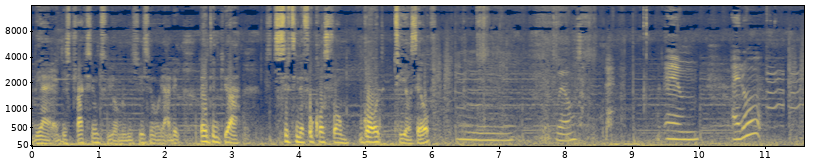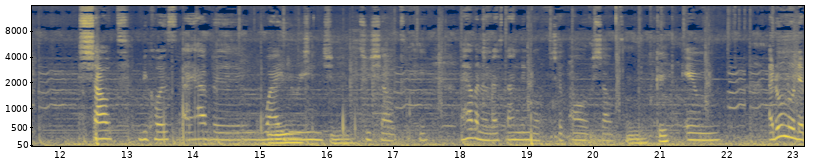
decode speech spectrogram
they are a distraction to your ministration or your don't you think you are shifting the focus from God to yourself? Hmm. Well, um, I don't shout because I have a wide range mm. to shout. Okay, I have an understanding of the power of shouting. Okay. Um, I don't know the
